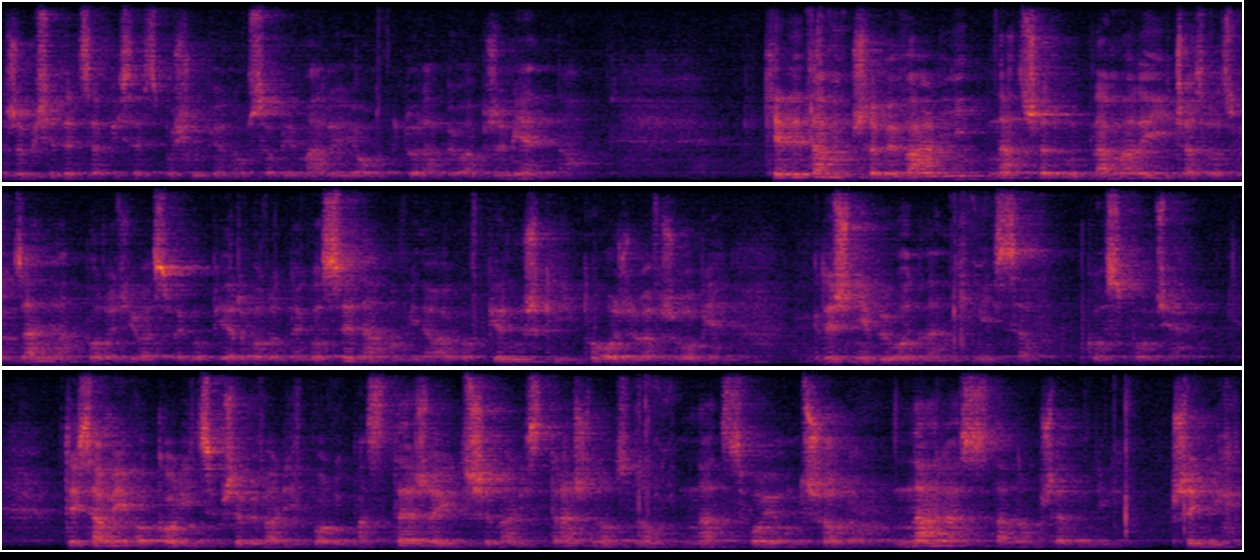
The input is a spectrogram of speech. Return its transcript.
żeby się dać zapisać z poślubioną sobie Maryją, która była brzemienna. Kiedy tam przebywali, nadszedł dla Maryi czas rozwiązania. Porodziła swego pierworodnego syna, owinęła go w pieruszki i położyła w żłobie, gdyż nie było dla nich miejsca w gospodzie. W tej samej okolicy przebywali w polu pasterze i trzymali straż nocną nad swoją trzodą. Naraz stanął przed nich, przy nich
